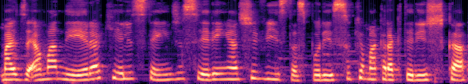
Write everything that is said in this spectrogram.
mas é a maneira que eles têm de serem ativistas. Por isso que uma característica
